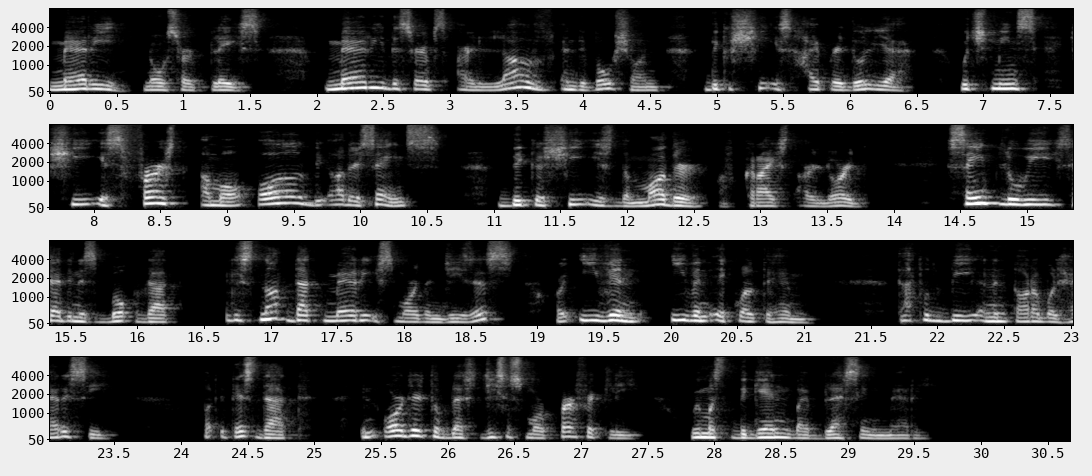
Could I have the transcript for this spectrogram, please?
Mary knows her place. Mary deserves our love and devotion because she is hyperdulia, which means she is first among all the other saints because she is the mother of Christ our Lord. Saint Louis said in his book that it is not that Mary is more than Jesus or even even equal to him. That would be an intolerable heresy. But it is that in order to bless Jesus more perfectly, we must begin by blessing Mary.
